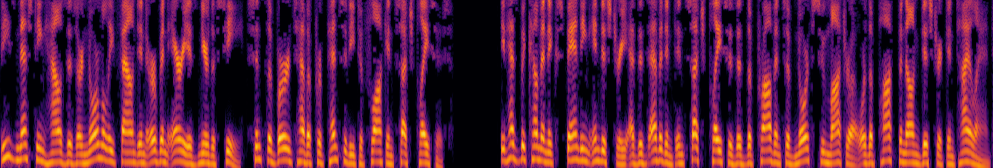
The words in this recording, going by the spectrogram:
these nesting houses are normally found in urban areas near the sea, since the birds have a propensity to flock in such places. It has become an expanding industry as is evident in such places as the province of North Sumatra or the Pak Phanang district in Thailand.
